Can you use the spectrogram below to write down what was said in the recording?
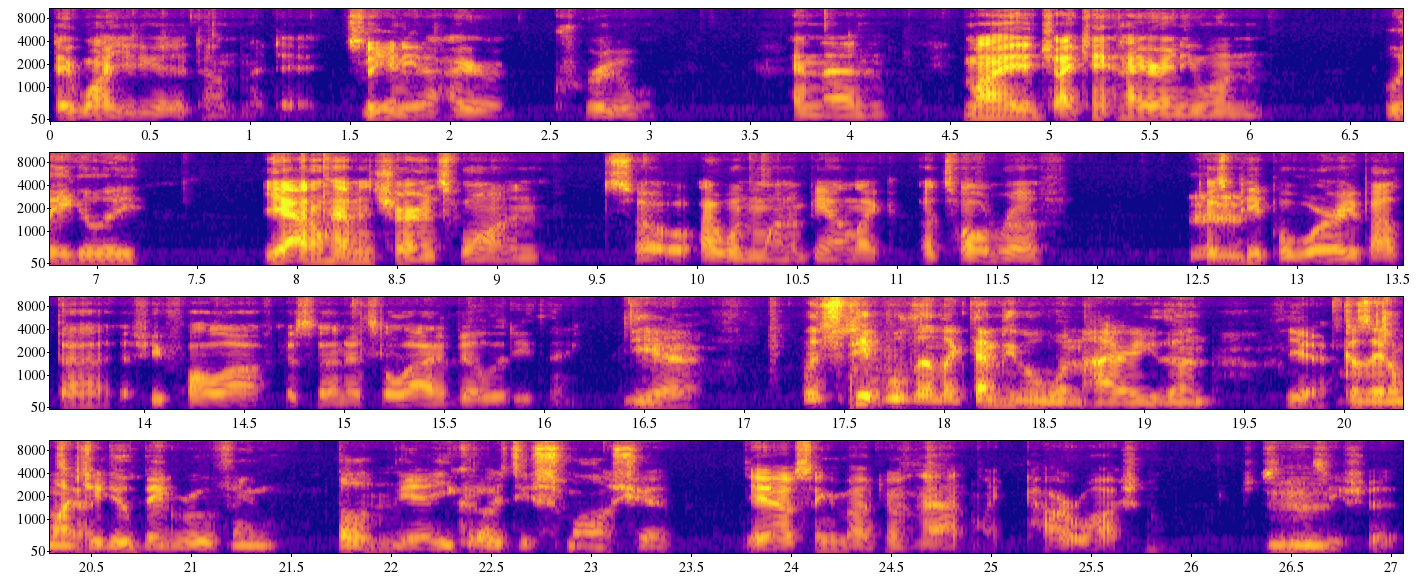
they want you to get it done in a day. So Yeah. you need to hire a crew. And then my age, I can't hire anyone. Legally. Yeah, I don't have insurance, one. So I wouldn't want to be on like a tall roof because Mm, people worry about that if you fall off because then it's a liability thing. yeah. Which people then like then people wouldn't hire you then Yeah. because they don't want you to do big roofing. But Mhm. yeah, you could always do small shit. Yeah, I was thinking about doing that and like power washing. Just Mhm. easy shit.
